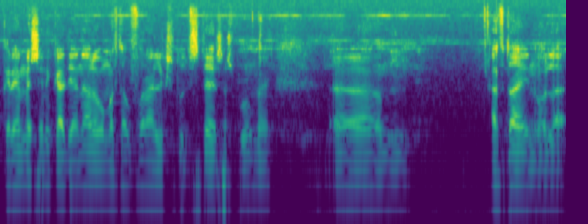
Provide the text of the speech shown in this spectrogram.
κρέμεσαι. Είναι κάτι ανάλογο με αυτά που φοράνε λεξιπτωτιστέ, ας πούμε. Αυτά είναι όλα.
